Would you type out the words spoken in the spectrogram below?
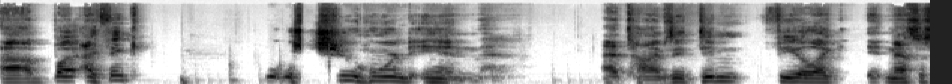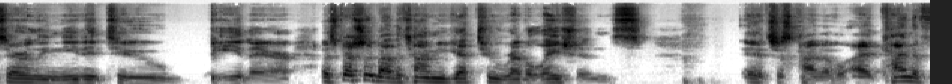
Uh, but I think it was shoehorned in at times. It didn't feel like it necessarily needed to be there, especially by the time you get to Revelations. It's just kind of, I kind of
